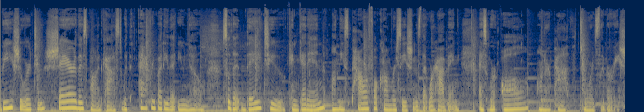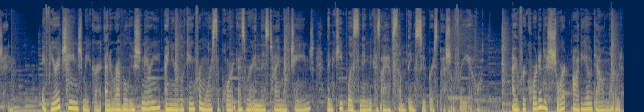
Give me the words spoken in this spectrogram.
be sure to share this podcast with everybody that you know so that they too can get in on these powerful conversations that we're having as we're all on our path towards liberation. If you're a change maker and a revolutionary and you're looking for more support as we're in this time of change, then keep listening because I have something super special for you. I've recorded a short audio download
